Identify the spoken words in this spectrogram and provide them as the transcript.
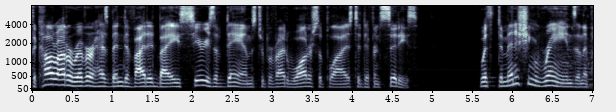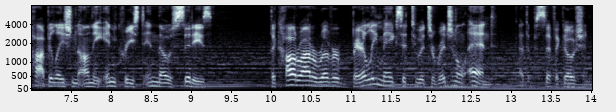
the Colorado River has been divided by a series of dams to provide water supplies to different cities. With diminishing rains and the population on the increase in those cities, the Colorado River barely makes it to its original end at the Pacific Ocean.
